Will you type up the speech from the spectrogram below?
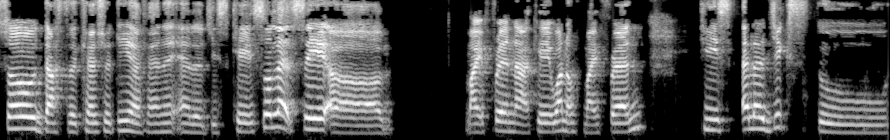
So does the casualty have any allergies? Okay so let's say uh, my friend okay one of my friend he's allergic to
